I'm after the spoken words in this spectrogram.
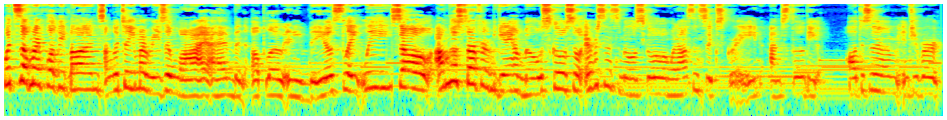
What's up my fluffy buns? I'm gonna tell you my reason why I haven't been uploading any videos lately. So I'm gonna start from the beginning of middle school. So ever since middle school, when I was in 6th grade, I'm still the autism, introvert,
